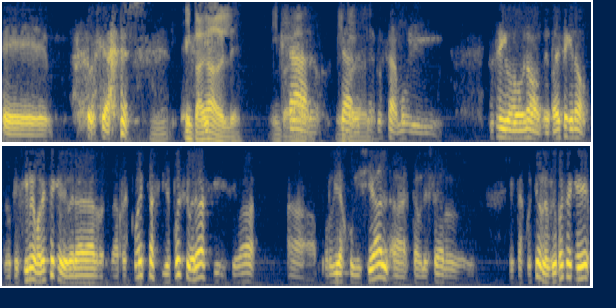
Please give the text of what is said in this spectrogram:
o sea, impagable. Claro, claro, es una cosa muy... Entonces digo, no, me parece que no. Lo que sí me parece es que deberá dar las respuestas y después se verá si se va a, por vía judicial a establecer estas cuestiones. Lo que pasa es que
